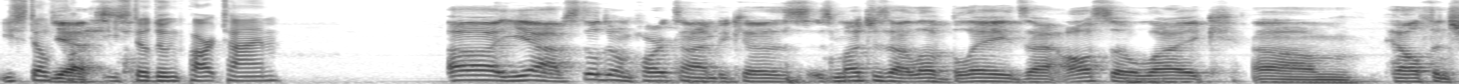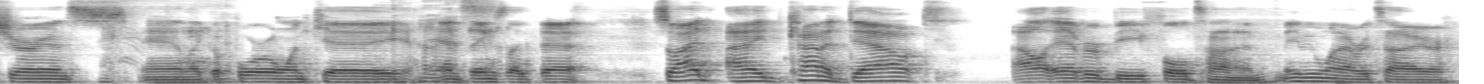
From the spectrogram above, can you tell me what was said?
You still Yes. you still doing part-time? Uh, yeah, I'm still doing part time because as much as I love blades, I also like um, health insurance and like a 401k Yes. and things like that. So I I kind of doubt I'll ever be full time. Maybe when I retire.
